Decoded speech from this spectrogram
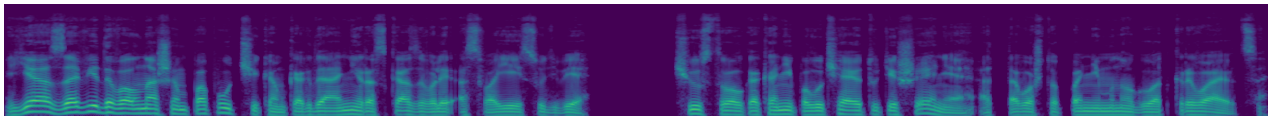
Я завидовал нашим попутчикам, когда они рассказывали о своей судьбе. Чувствовал, как они получают утешение от того, что понемногу открываются.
